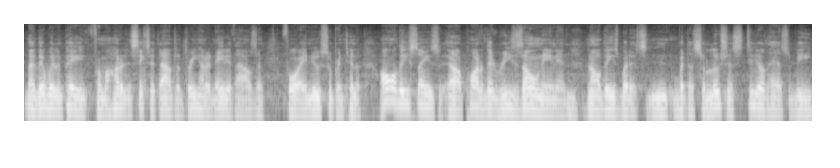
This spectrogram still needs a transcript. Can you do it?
that they're willing to pay from 160,000 to 380,000 for a new superintendent. All these things are part of that rezoning and, and all things, but it's but the solution still has to be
